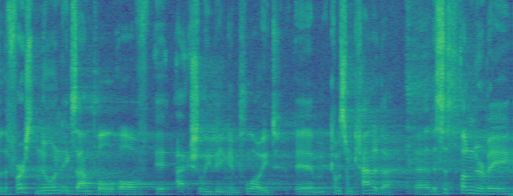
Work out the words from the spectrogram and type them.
but the first known example of it actually being employed um, comes from Canada. Uh, this is Thunder Bay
